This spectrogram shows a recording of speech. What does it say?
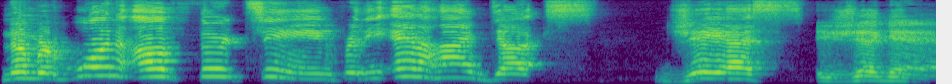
numbered 1 of 13 for the Anaheim Ducks, J.S. Giguere.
